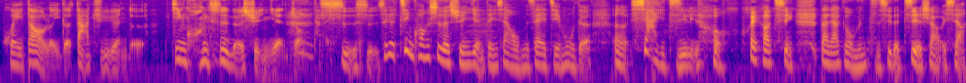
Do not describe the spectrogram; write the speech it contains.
回到了一个大剧院的镜框式的巡演状态，是是，这个镜框式的巡演，等一下我们在节目的呃下一集里头。会要请大家跟我们仔细的介绍一下，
